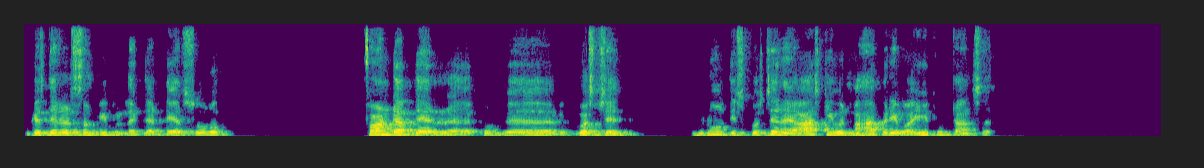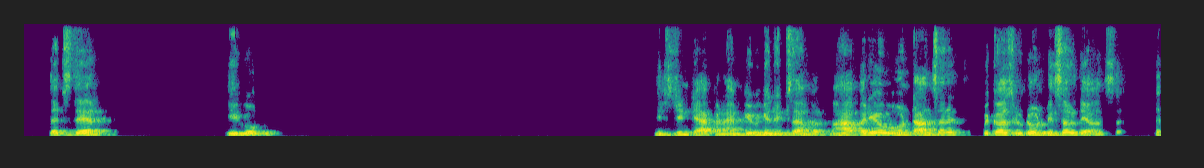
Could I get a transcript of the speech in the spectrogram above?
Because there are some people like that. They are so fond of their uh, uh, question. You know, this question I asked even Mahaperiyava, he couldn't answer. That's their ego. This didn't happen. I'm giving an example. Mahaperiyava won't answer it because you don't deserve the answer.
